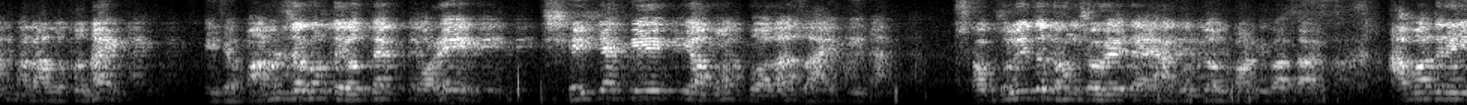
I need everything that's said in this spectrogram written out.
আপনার আলোচনায়, এই যে মানুষ যখন দেহত্যাগ করে, সেইটাকে কেয়ামত বলা যায় কিনা? সবগুলোই তো ধ্বংস হয়ে যায়, আগুন, জল, মাটি, বাতাস। আমাদের এই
